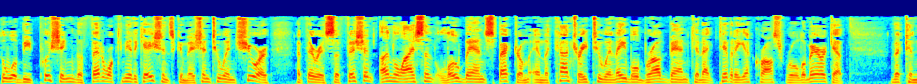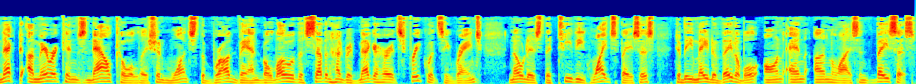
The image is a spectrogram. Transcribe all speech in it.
who will be pushing the Federal Communications Commission to ensure that there is sufficient unlicensed low band spectrum in the country to enable broadband connectivity across rural America. The Connect Americans Now coalition wants the broadband below the 700 megahertz frequency range, known as the TV white spaces, to be made available on an unlicensed basis.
